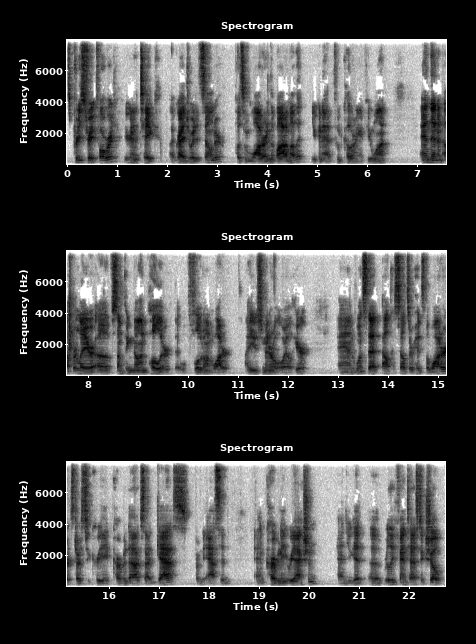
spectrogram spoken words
It's pretty straightforward. You're going to take a graduated cylinder, put some water in the bottom of it. You can add food coloring if you want. And then an upper layer of something non-polar that will float on water. I used mineral oil here. And once that Alka-Seltzer hits the water, it starts to create carbon dioxide gas from the acid and carbonate reaction and you get a really fantastic show.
